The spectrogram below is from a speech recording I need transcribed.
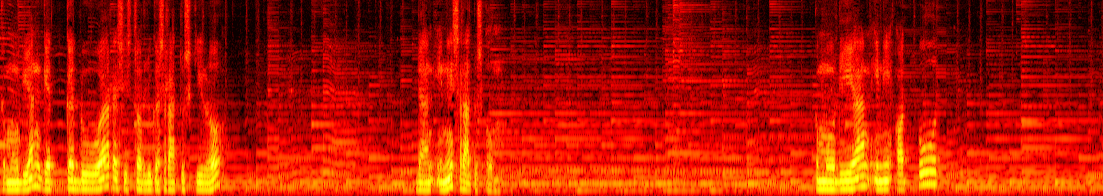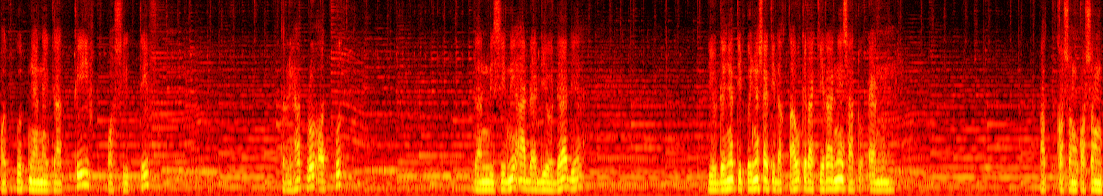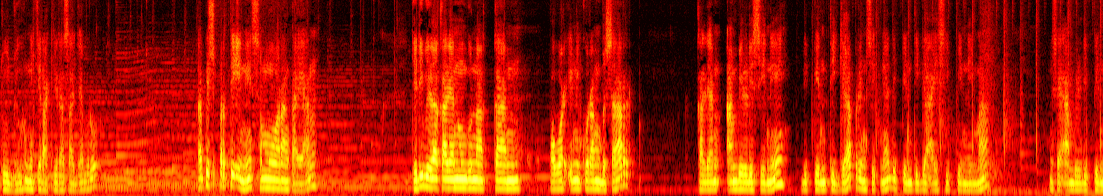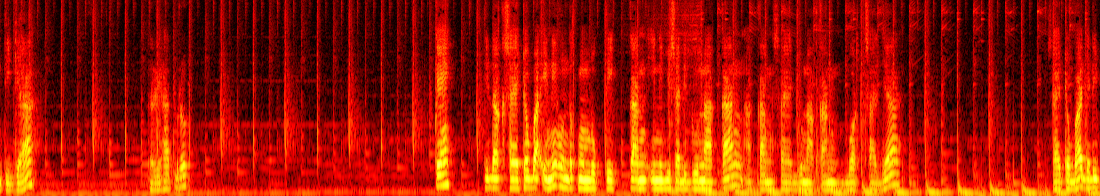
Kemudian gate kedua resistor juga 100 kilo dan ini 100 ohm. Kemudian ini output outputnya negatif positif. Terlihat bro output. Dan di sini ada dioda dia. Diodanya tipenya saya tidak tahu kira-kira ini 1N 4007 ini kira-kira saja bro. Tapi seperti ini semua rangkaian. Jadi bila kalian menggunakan power ini kurang besar kalian ambil di sini di pin 3 prinsipnya di pin 3 IC pin 5 ini saya ambil di pin 3 terlihat bro. Oke tidak saya coba ini untuk membuktikan ini bisa digunakan akan saya gunakan board saja. Saya coba jadi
